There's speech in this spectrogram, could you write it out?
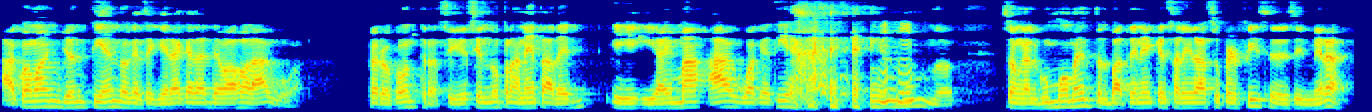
Aquaman yo entiendo que se quiera quedar debajo del agua, pero contra, sigue siendo planeta de él y, y hay más agua que tierra en el Ujú. mundo. So, en algún momento él va a tener que salir a la superficie y decir, mira,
